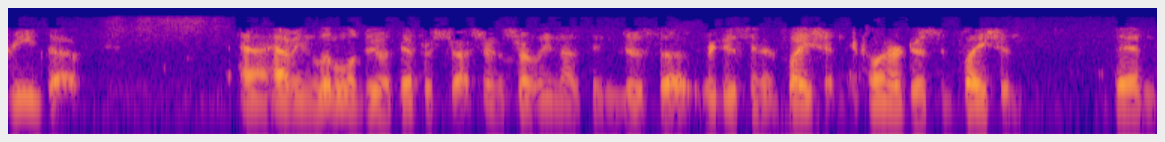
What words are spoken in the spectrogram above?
dreamed of, uh, having little to do with infrastructure and certainly nothing to do with uh, reducing inflation. If you want to reduce inflation, then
